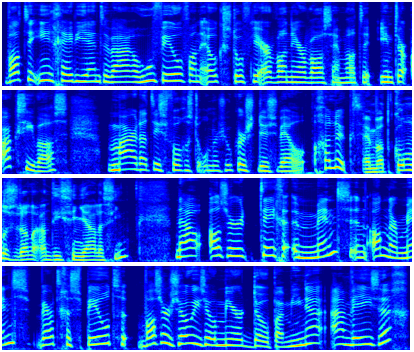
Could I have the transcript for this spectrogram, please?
wat de ingrediënten waren, hoeveel van elk stofje er wanneer was en wat de interactie was. Maar dat is volgens de onderzoekers dus wel gelukt. En wat konden ze dan aan die signalen zien? Nou, als er tegen een mens, een ander mens, werd gespeeld, was er sowieso meer dopamine aanwezig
